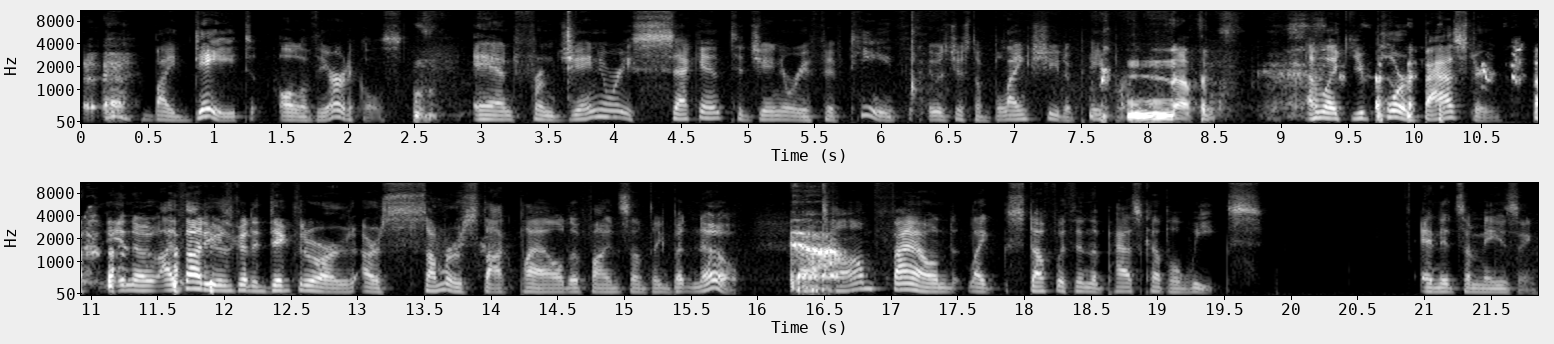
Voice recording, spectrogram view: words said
by date all of the articles. And from January 2nd to January 15th, it was just a blank sheet of paper. Nothing. I'm like, you poor bastard. You know, I thought he was going to dig through our, our summer stockpile to find something, but no. Yeah. Tom found like stuff within the past couple weeks, and it's amazing.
